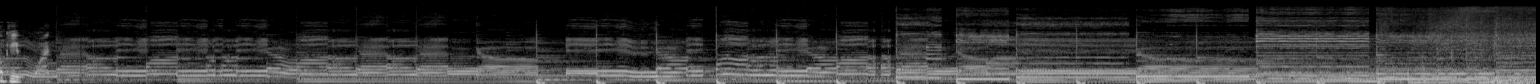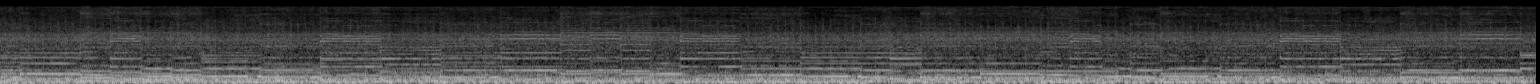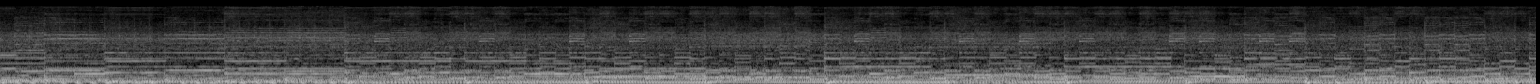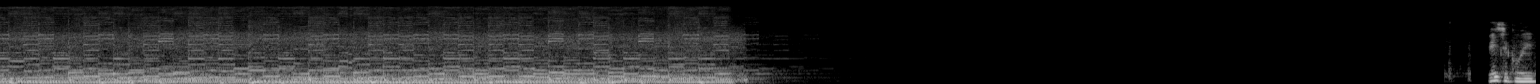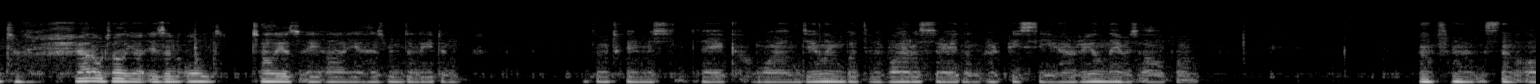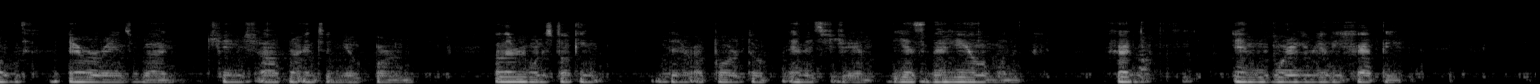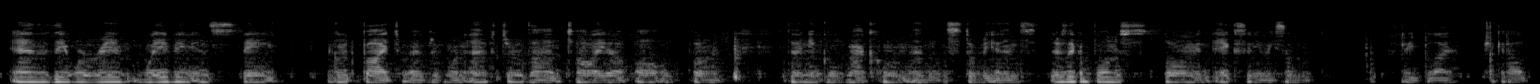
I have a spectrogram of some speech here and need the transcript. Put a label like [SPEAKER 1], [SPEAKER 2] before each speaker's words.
[SPEAKER 1] Okay, what? Basically, Shadow TaeYai is an old TaeYai's AI has been deleted due to a mistake while dealing with the virus raid on her PC. Her real name is Alpha. After all the error raids back, change Alpha into new form. While everyone is talking their Porto and its GM. Yes, the real one. And were really happy. And they were waving and saying goodbye to everyone. After that, TaeYai, all of them, then go back home and the story ends. There's like a bonus song in X anyway, some free play. Check it out.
